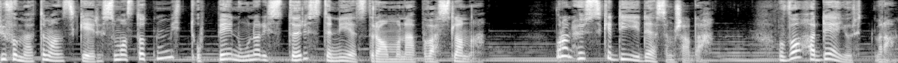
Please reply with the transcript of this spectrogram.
Du får møte mennesker som har stått midt oppi noen av de største nyhetsdramaene på Vestlandet. Hvordan husker de det som skjedde? Og hva har det gjort med dem?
